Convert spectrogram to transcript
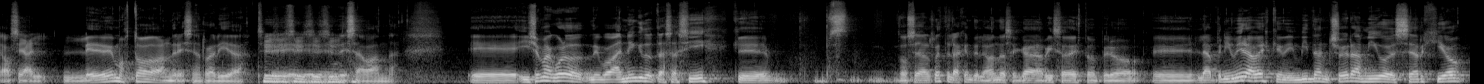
o sea, le debemos todo a Andrés en realidad Sí, sí, sí, eh, sí, sí. de esa banda. Eh, y yo me acuerdo de anécdotas así que, ps, o sea, el resto de la gente de la banda se caga de risa de esto, pero eh, la primera vez que me invitan, yo era amigo de Sergio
